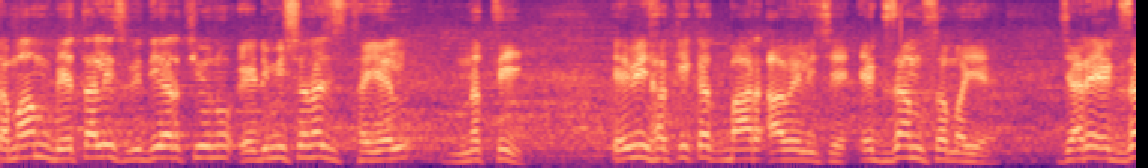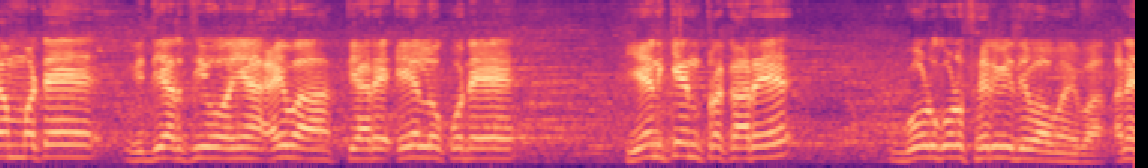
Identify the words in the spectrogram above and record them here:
તમામ બેતાલીસ વિદ્યાર્થીઓનું એડમિશન જ થયેલ નથી. એવી હકીકત બહાર આવેલી છે એક્ઝામ સમયે. જ્યારે એક્ઝામ માટે વિદ્યાર્થીઓ અહીંયા આવ્યા, ત્યારે એ લોકોને એન કેન પ્રકારે ગોળ ગોળ ફેરવી દેવામાં આવ્યા. અને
